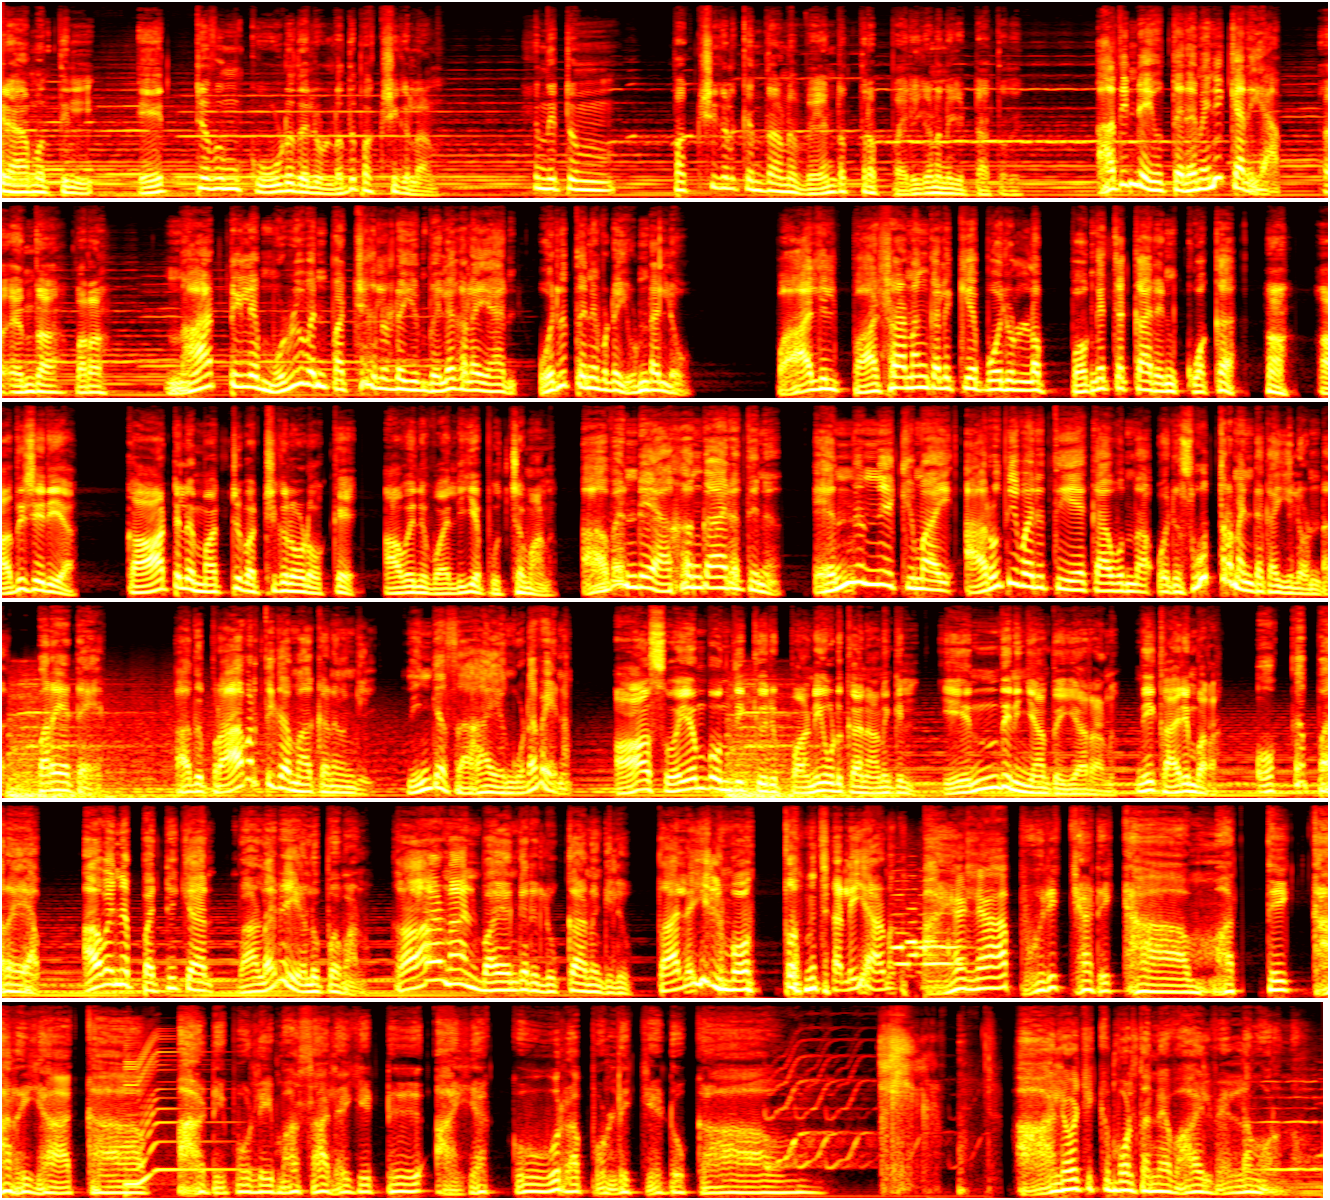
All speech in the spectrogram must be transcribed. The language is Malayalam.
ഗ്രാമത്തിൽ ഏറ്റവും കൂടുതലുള്ളത് പക്ഷികളാണ്. എന്നിട്ടും പക്ഷികൾക്ക് എന്താണ് വേണ്ടത്ര പരിഗണന കിട്ടാത്തത്? അതിന്റെ ഉത്തരം എനിക്കറിയാം. എന്താ? പറ. നാട്ടിലെ മുഴുവൻ പക്ഷികളുടെയും വില കളയാൻ ഒരുത്തനിവിടെ ഉണ്ടല്ലോ. പാലിൽ പാഷാണം കലക്കിയ പോലുള്ള പൊങ്ങച്ചക്കാരൻ ക്വക്ക്. ആ അത് ശരിയാ. കാട്ടിലെ മറ്റു പക്ഷികളോടൊക്കെ അവന് വലിയ പുച്ഛമാണ്. അവന്റെ അഹങ്കാരത്തിന് എന്നേക്കുമായി അറുതി വരുത്തിയേക്കാവുന്ന ഒരു സൂത്രം എന്റെ കയ്യിലുണ്ട്. പറയട്ടെ അത് പ്രാവർത്തികമാക്കണമെങ്കിൽ നിന്റെ സഹായം കൂടെ വേണം. ആ സ്വയം പൊന്തിക്കൊരു പണി കൊടുക്കാനാണെങ്കിൽ എന്തിന് ഞാൻ തയ്യാറാണ്? നീ കാര്യം പറ. ഒക്കെ പറയാം. അവനെ പറ്റിക്കാൻ വളരെ എളുപ്പമാണ്. കാണാൻ ഭയങ്കര ലുക്കാണെങ്കിലും തലയിൽ മൊത്തം ചളിയാണ്. അയല പൊരിച്ചടിക്കാം മത്തിക്കറിയാക്കാം. അടിപൊളി മസാലയിട്ട് അയക്കൂറ പൊള്ളിച്ചെടുക്കാം. ആലോചിക്കുമ്പോൾ തന്നെ വായിൽ വെള്ളം ഊർന്നു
